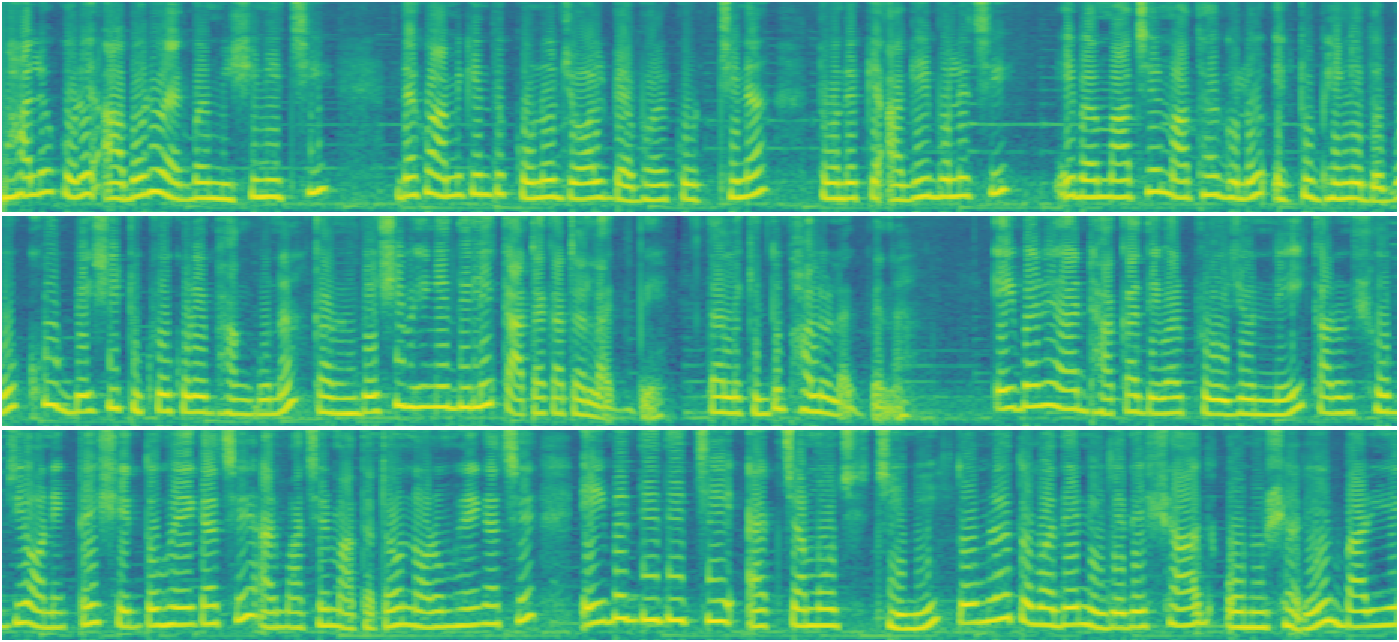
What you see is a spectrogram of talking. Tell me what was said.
ভালো করে আবারও একবার মিশিয়ে নিচ্ছি। দেখো আমি কিন্তু কোনো জল ব্যবহার করছি না। তোমাদেরকে আগেই বলেছি এবার মাছের মাথাগুলো একটু ভেঙে দেবো। খুব বেশি টুকরো করে ভাঙবো না, কারণ বেশি ভেঙে দিলে কাটা কাটা লাগবে, তাহলে কিন্তু ভালো লাগবে না। এইবারে আর ঢাকা দেওয়ার প্রয়োজন নেই, কারণ সবজি অনেকটাই সেদ্ধ হয়ে গেছে আর মাছের মাথাটাও নরম হয়ে গেছে। এইবার দিয়ে দিচ্ছি এক চামচ চিনি। তোমরা তোমাদের নিজেদের স্বাদ অনুসারে বাড়িয়ে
